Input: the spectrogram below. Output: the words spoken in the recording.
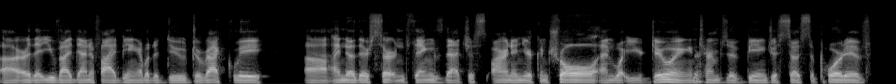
uh, or that you've identified being able to do directly? Uh, I know there's certain things that just aren't in your control and what you're doing in terms of being just so supportive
